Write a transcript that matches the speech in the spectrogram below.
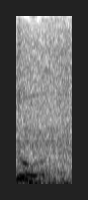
Dois.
